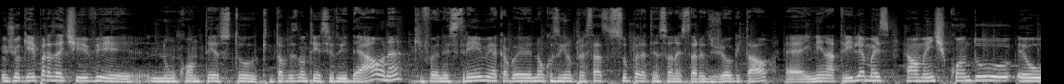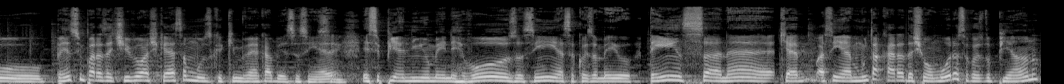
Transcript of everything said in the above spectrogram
Eu joguei Parasite Eve num contexto que talvez não tenha sido ideal, né? Que foi no stream, acabou acabei não conseguindo prestar super atenção na história do jogo e tal, é, e nem na trilha, mas realmente quando eu penso em Parasite eu acho que é essa música que me vem à cabeça, assim. É esse pianinho meio nervoso, assim, essa coisa meio tensa, né? Que é, assim, é muito a cara da Shimomura, essa coisa do piano,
